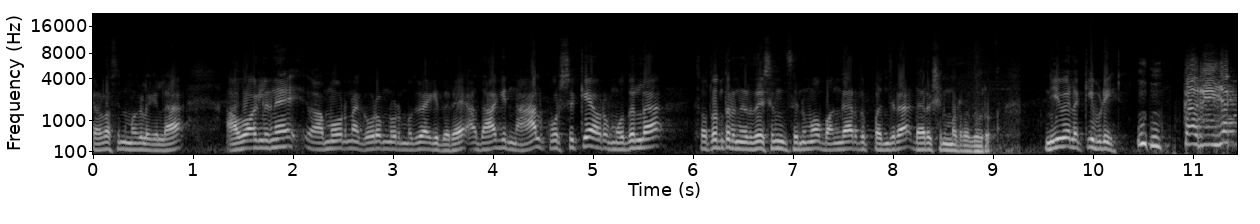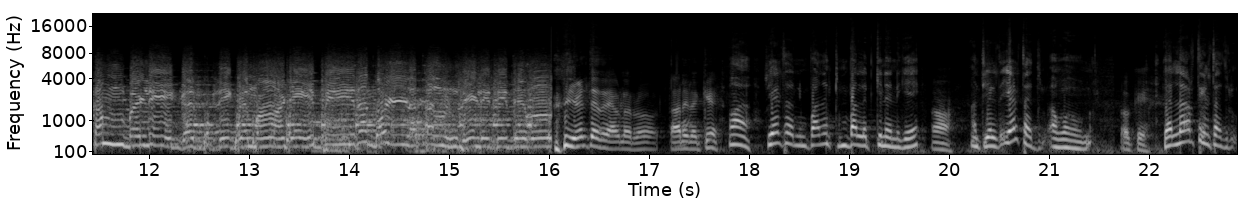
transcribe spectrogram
ಕನ್ನಡ ಸಿನಿಮಾಗಳಿಗೆಲ್ಲ. ಆವಾಗಲೇ ಅಮ್ಮವ್ರನ್ನ ಗೌರವ್ನವ್ರ ಮದುವೆ ಆಗಿದ್ದಾರೆ. ಅದಾಗಿ ನಾಲ್ಕು ವರ್ಷಕ್ಕೆ ಅವರ ಮೊದಲ ಸ್ವತಂತ್ರ ನಿರ್ದೇಶನದ ಸಿನಿಮಾ ಬಂಗಾರದ ಪಂಜರ ಡೈರೆಕ್ಷನ್ ಮಾಡಿರೋದು ಅವರು ನೀವೇ ಲಕ್ಕಿ ಬಿಡಿ. ಕರಿಯ ಕಂಬಳಿ ಗದ್ದಿಗೆ ಮಾಡಿ ಬೀರದೊಳ್ಳ ತಂದಿಳಿದಿದೆವು. ಹೇಳ್ತಾ ಇದ್ರೆ ಯಾವ್ಲಾರು? ತಾನೇ ಲಕ್ಕಿ? ಹಾಂ ಹೇಳ್ತಾರೆ ನಿಮ್ಮ ಬಂದ ತುಂಬ ಲಕ್ಕಿ ನನಗೆ ಹಾಂ. ಅಂತ ಹೇಳ್ತಾ ಹೇಳ್ತಾಯಿದ್ರು ಅವಾಗ ಓಕೆ ಎಲ್ಲರೂ ಹೇಳ್ತಾಯಿದ್ರು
